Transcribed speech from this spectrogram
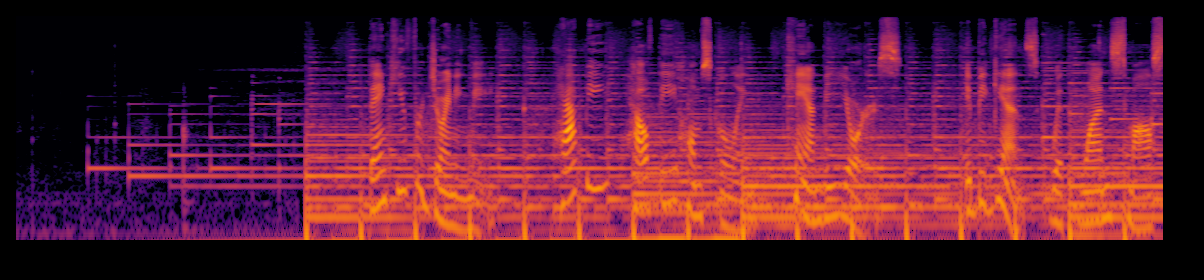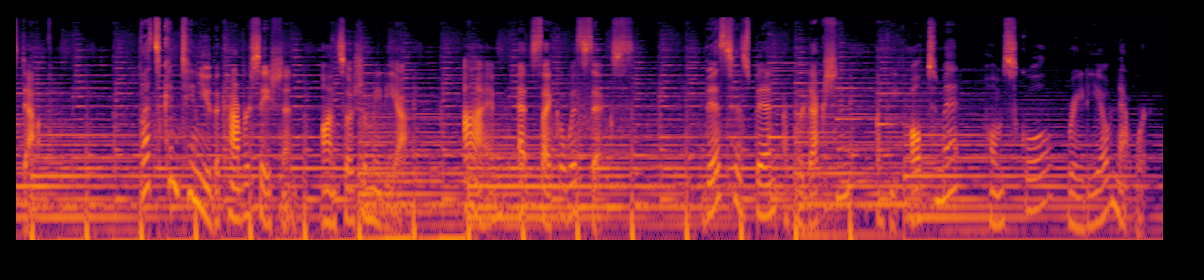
Thank you for joining me. Happy, healthy homeschooling can be yours. It begins with one small step. Let's continue the conversation on social media. I'm at Psycho with Six. This has been a production of the Ultimate Homeschool Radio Network.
